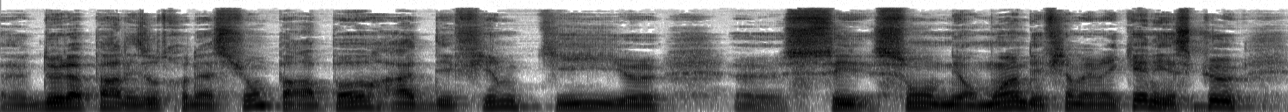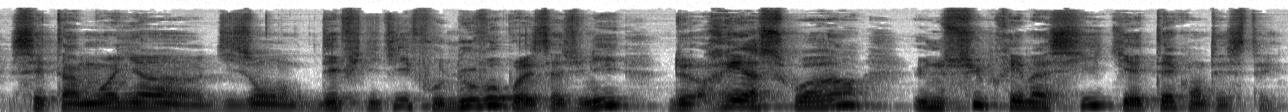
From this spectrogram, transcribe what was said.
de la part des autres nations par rapport à des firmes qui euh, euh sont néanmoins des firmes américaines. Et est-ce que c'est un moyen, disons, définitif ou nouveau pour les États-Unis de réasseoir une suprématie qui était contestée?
